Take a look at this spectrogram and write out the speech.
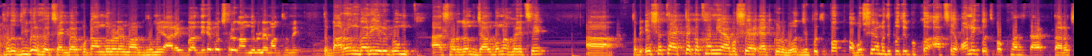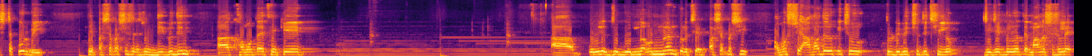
আঠারো দুইবার হয়েছে, একবার কোটা আন্দোলনের মাধ্যমে, আরেকবার দেড় বছর আন্দোলনের মাধ্যমে। তো বারংবারই এরকম ষড়যন্ত্র জাল বোনা হয়েছে তবে এর সাথে একটা কথা আমি অবশ্যই অ্যাড করব, যে প্রতিপক্ষ, অবশ্যই আমাদের প্রতিপক্ষ আছে, অনেক প্রতিপক্ষ আছে, তারা চেষ্টা করবেই। পাশাপাশি দীর্ঘদিন ক্ষমতায় থেকে উল্লেখযোগ্য উন্ন- উন্নয়ন করেছে পাশাপাশি অবশ্যই আমাদেরও কিছু ত্রুটি বিচ্ছুতি ছিল। যে যেগুলোতে মানুষ আসলে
